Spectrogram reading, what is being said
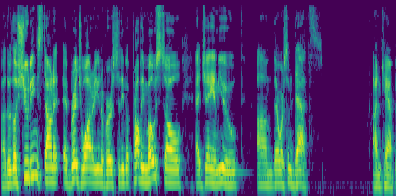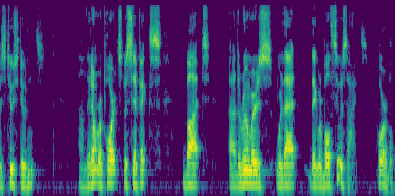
Uh, there were those shootings down at, at, Bridgewater University, but probably most so at JMU. Um, there were some deaths on campus, two students. Um, they don't report specifics, but uh, the rumors were that they were both suicides. Horrible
